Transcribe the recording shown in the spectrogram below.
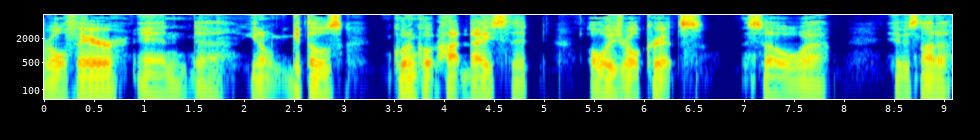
roll fair, and uh, you don't get those quote unquote hot dice that always roll crits. So uh, if it's not a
